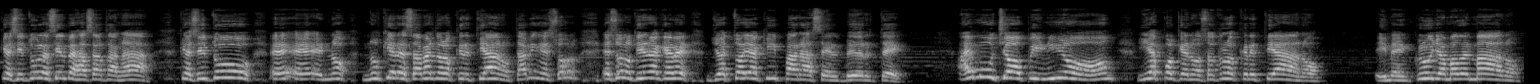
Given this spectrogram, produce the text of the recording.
que si tú le sirves a Satanás, que si tú eh, eh, no, no quieres saber de los cristianos, está bien, eso, eso no tiene que ver. Yo estoy aquí para servirte. Hay mucha opinión y es porque nosotros los cristianos, y me incluyo, amado hermano,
